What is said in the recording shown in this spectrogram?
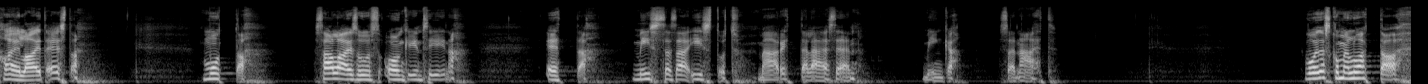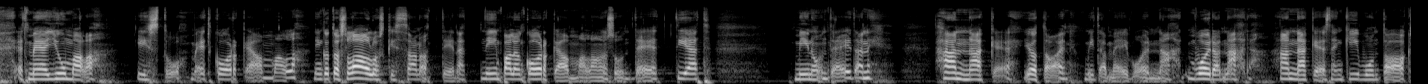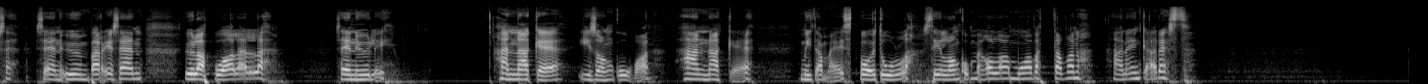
highlighteista. Mutta salaisuus onkin siinä, että missä sä istut määrittelee sen, minkä sä näet. Voitaisiko me luottaa, että meidän Jumala istuu meitä korkeammalla? Niin kuin tuossa lauluskin sanottiin, että niin paljon korkeammalla on sun teet, tiet minun teitäni. Hän näkee jotain, mitä me ei voi nähdä, voida nähdä. Hän näkee sen kivun taakse, sen ympäri, sen yläpuolelle, sen yli. Hän näkee ison kuvan. Hän näkee, mitä meistä voi tulla silloin, kun me ollaan muovattavana hänen kädessä.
